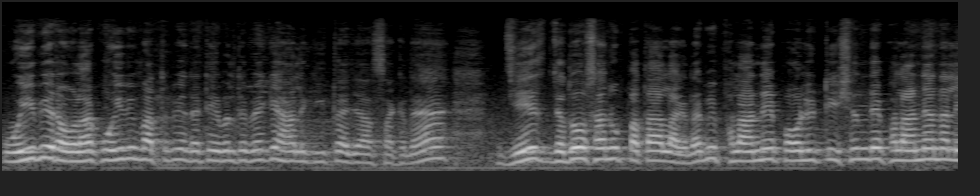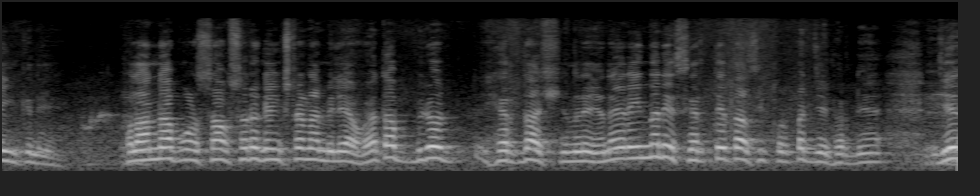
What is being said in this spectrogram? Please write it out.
ਕੋਈ ਵੀ ਰੌਲਾ ਕੋਈ ਵੀ ਮਤਭੇਦ ਹੈ ਟੇਬਲ ਤੇ ਬਹਿ ਕੇ ਹੱਲ ਕੀਤਾ ਜਾ ਸਕਦਾ ਹੈ। ਜੇ ਜਦੋਂ ਸਾਨੂੰ ਪਤਾ ਲੱਗਦਾ ਵੀ ਫਲਾਣੇ ਪੋਲੀਟੀਸ਼ੀਅਨ ਦੇ ਫਲਾਣਿਆਂ ਨਾਲ ਲਿੰਕ ਨੇ ਫਲਾਣਾ ਪੁਲਿਸ ਅਫਸਰ ਗੈਂਗਸਟਰ ਨਾਲ ਮਿਲਿਆ ਹੋਇਆ ਤਾਂ ਵੀਰੋ ਹਿਰਦਾ ਛਿੰਨਣੇ ਜਾਂਦਾ ਯਾਰ ਇਹਨਾਂ ਦੇ ਸਿਰ ਤੇ ਤਾਂ ਅਸੀਂ ਤੁਰ ਭੱਜੇ ਫਿਰਦੇ ਆ ਜੇ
